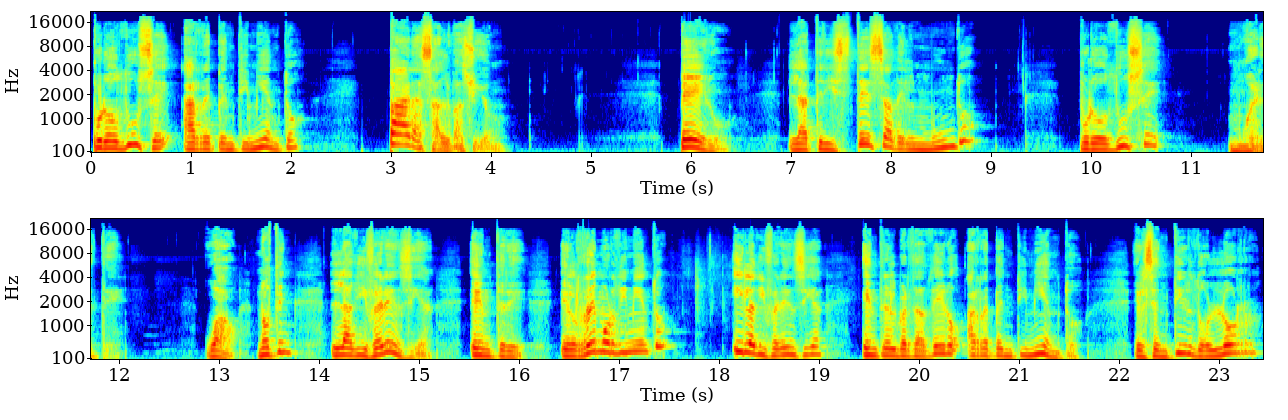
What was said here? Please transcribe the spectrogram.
produce arrepentimiento para salvación. Pero la tristeza del mundo produce muerte. Wow, noten la diferencia entre el remordimiento y la diferencia entre el verdadero arrepentimiento, el sentir dolor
